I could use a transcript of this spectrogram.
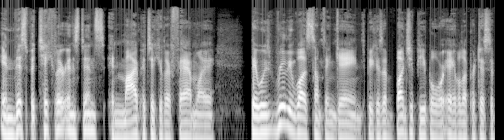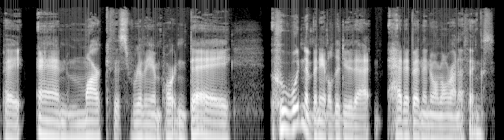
in this particular instance, in my particular family, there was really was something gained because a bunch of people were able to participate and mark this really important day who wouldn't have been able to do that had it been the normal run of things.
